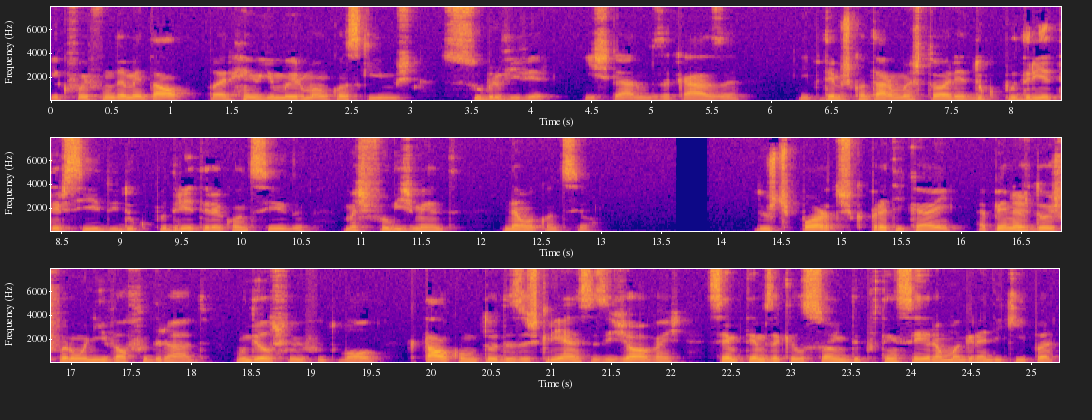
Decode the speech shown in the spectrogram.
e que foi fundamental para eu e o meu irmão conseguirmos sobreviver e chegarmos a casa e podemos contar uma história do que poderia ter sido e do que poderia ter acontecido, mas felizmente não aconteceu. Dos desportos que pratiquei, apenas dois foram a nível federado. Um deles foi o futebol, que, tal como todas as crianças e jovens, sempre temos aquele sonho de pertencer a uma grande equipa.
